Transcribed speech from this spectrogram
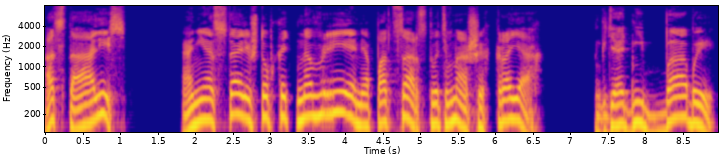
остались. Они остались, чтоб хоть на время поцарствовать в наших краях, где одни бабы,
